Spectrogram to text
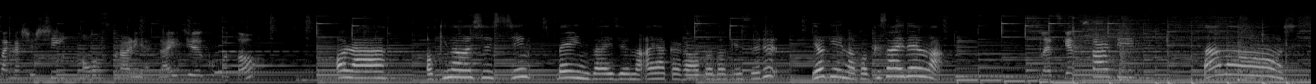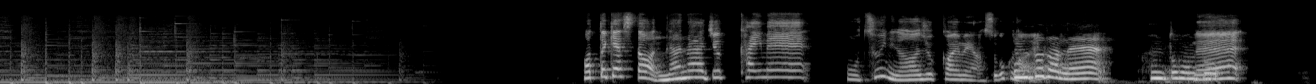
阪出身オーストラリア在住ここと？オラ沖縄出身スペイン在住の彩香がお届けするヨギの国際電話 Let's get started! ¡Vamos! ポッドキャスト70回目もうついに70回目やん。すごくない？本当だね。本当本当。ね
